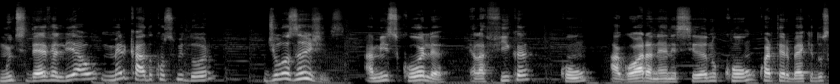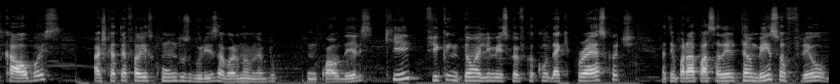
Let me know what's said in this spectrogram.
Muito se deve ali ao mercado consumidor de Los Angeles. A minha escolha, ela fica com, agora, né, nesse ano, com o quarterback dos Cowboys. Acho que até falei isso com um dos guris, agora não me lembro com qual deles. Que fica, então, ali, minha escolha fica com o Dak Prescott. Na temporada passada ele também sofreu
